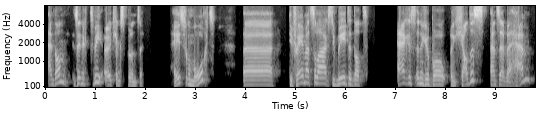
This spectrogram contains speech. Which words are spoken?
En dan zijn er twee uitgangspunten. Hij is vermoord. eh, die vrijmetselaars die weten dat ergens in een gebouw een gat is en ze hebben hem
